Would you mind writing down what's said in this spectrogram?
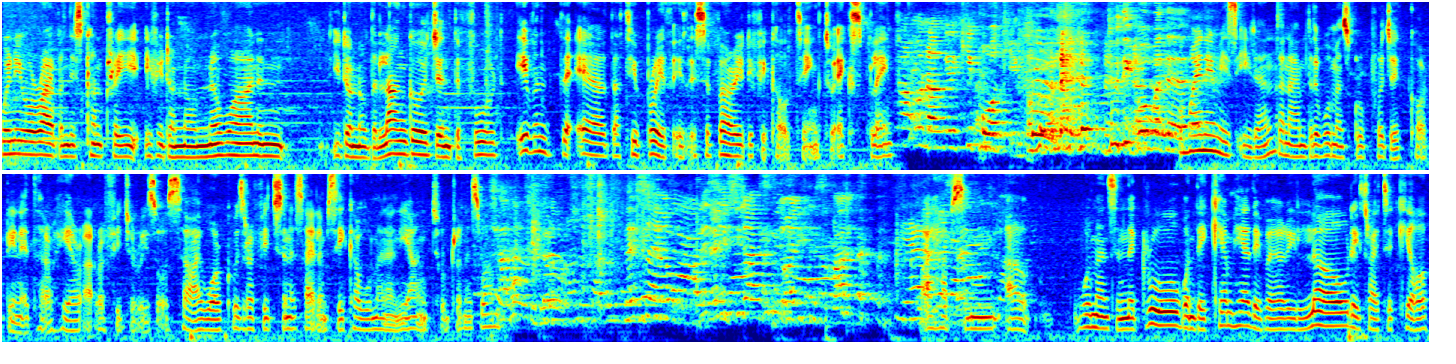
When you arrive in this country, if you don't know no one and you don't know the language and the food, even the air that you breathe is, is a very difficult thing to explain. No, I'm going to keep walking. My name is Eden, and I'm the Women's Group Project Coordinator here at Refugee Resource. So I work with refugees and asylum seeker women and young children as well. Next time, this is just going this back. I have some uh, women in the group. When they came here, they're very low. They try to kill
